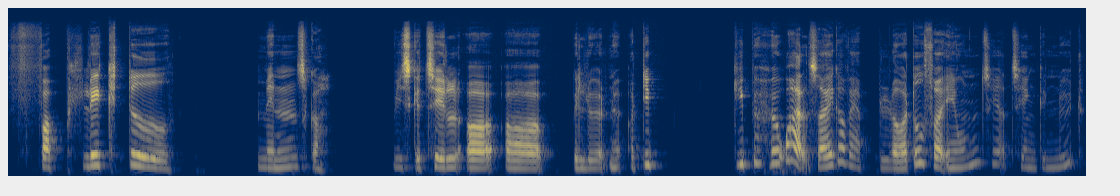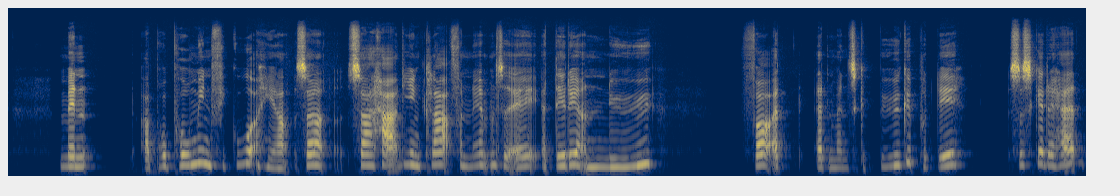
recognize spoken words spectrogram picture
forpligtede mennesker, vi skal til at, at belønne. Og de, de behøver altså ikke at være blottet for evnen til at tænke nyt. Men apropos min figur her, så, så har de en klar fornemmelse af, at det der nye, for at, at man skal bygge på det, så skal det have et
